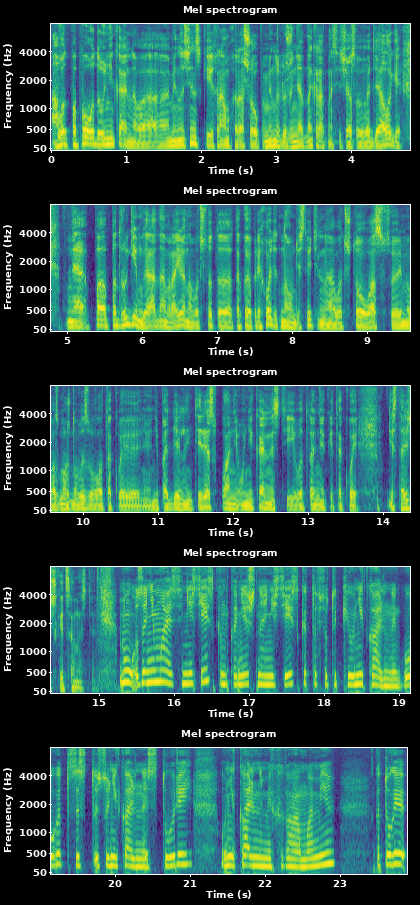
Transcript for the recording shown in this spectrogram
А вот по поводу уникального. Э, Минусинский храм хорошо упомянули уже неоднократно сейчас в диалоге. Э, по, по другим городам района вот что-то такое приходит, но действительно, вот что у вас в свое время, возможно, вызвало такой неподдельный интерес в плане уникальности и вот некой такой исторической ценности? Ну, занимаясь Енисейском, конечно, Енисейск это все-таки уникально уникальный город с, с уникальной историей, уникальными храмами, которые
